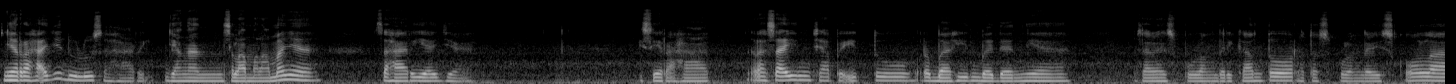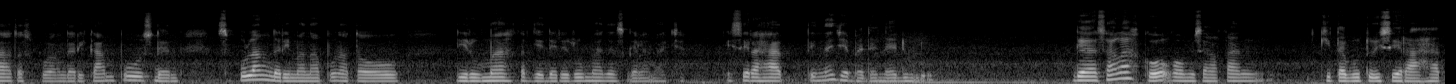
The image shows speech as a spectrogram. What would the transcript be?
Nyerah aja dulu sehari. Jangan selama lamanya sehari aja. Istirahat. Rasain capek itu rebahin badannya. Misalnya sepulang dari kantor atau sepulang dari sekolah atau sepulang dari kampus dan sepulang dari mana pun atau di rumah kerja dari rumah dan segala macam. Istirahatin aja badannya dulu. Gak salah kok kalau misalkan kita butuh istirahat.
